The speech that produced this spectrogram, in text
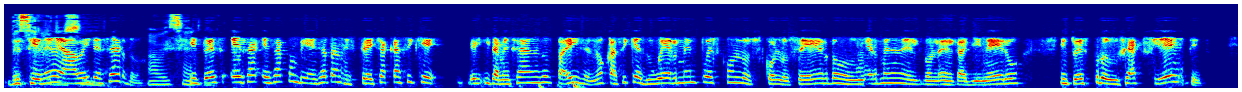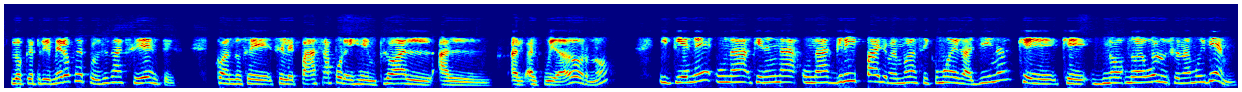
De tiene de ave y de cerdo. Ave y cerdo. Entonces, esa, esa convivencia tan estrecha casi que, eh, y también se da en esos países, ¿no? Casi que duermen pues con los, con los cerdos, duermen en el, con el gallinero, entonces produce accidentes. Lo que primero que se produce son accidentes, cuando se, se le pasa, por ejemplo, al, al, al, al cuidador, ¿no? Y tiene una, tiene una, una gripa, llamémosla así como de gallina, que, que no, no evoluciona muy bien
